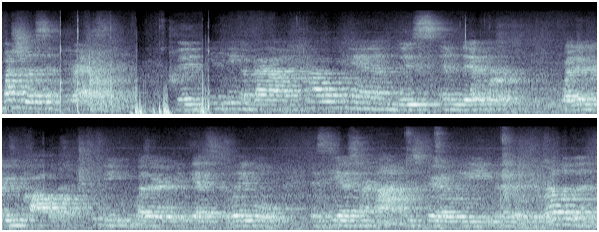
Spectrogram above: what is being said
much less interesting than thinking about how can this endeavor, whatever you call it, whether it gets the label STS or not is fairly uh, irrelevant.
